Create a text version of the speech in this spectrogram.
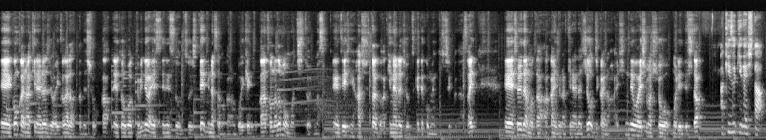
えー今回の飽きないラジオはいかがだったでしょうか、えー当番組では SNS を通じて皆様からのご意見、ご感想などもお待ちしております。えーぜひ、ハッシュタグ飽きないラジオをつけてコメントしてください。えーそれではまた赤いの飽きないラジオ次回の配信でお会いしましょう。森江でした。秋月でした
